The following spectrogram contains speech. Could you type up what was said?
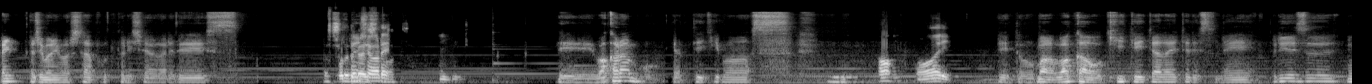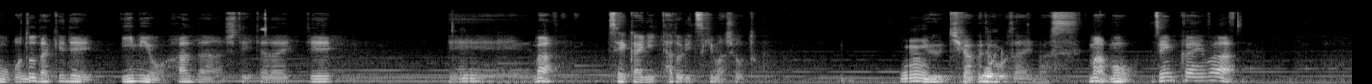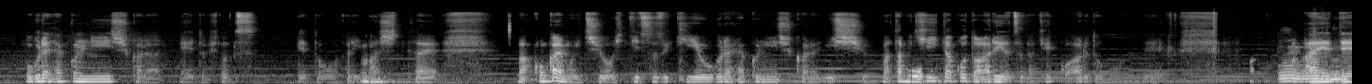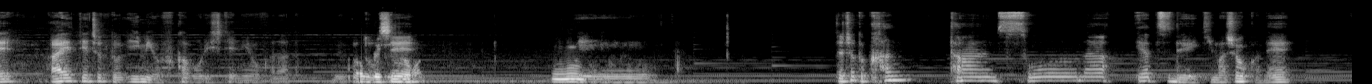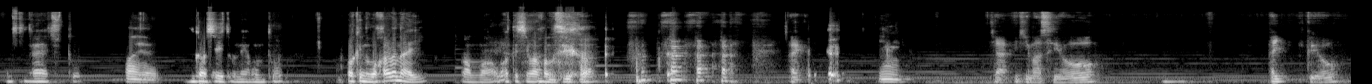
はい、始まりました。ポットに仕上がれです。お願いします。えー、和歌乱暴やっていきます。あ、はい。えっ、と、まあ、和歌を聞いていただいてですね、とりあえず、もう音だけで意味を判断していただいて、えー、まあ、正解にたどり着きましょうとう。いうん企画でございます。まあ、もう、前回は、小倉百人一首から、えっ、と、一つ、えっ、と、取りまして、まあ、今回も一応引き続き、小倉百人一首から一首、まあ、多分聞いたことあるやつが結構あると思うので、うんあえ。て、あえてちょっと意味を深掘りしてみようかなということで、嬉しいようん。えーじゃあちょっと簡単そうなやつでいきましょうかね。ですね。ちょっとはいはい。難しいとね、本当わけのわからないまま終わってしまう可能性が。はい。うん。じゃあ、いきますよ。はい、いくよ。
